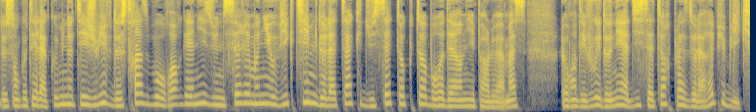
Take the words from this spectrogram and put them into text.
De son côté, la communauté juive de Strasbourg organise une cérémonie aux victimes de l'attaque du 7 octobre dernier par le Hamas. Le rendez-vous est donné à 17h place de la République.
